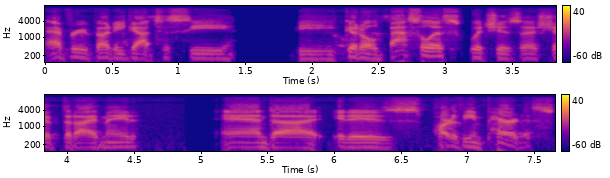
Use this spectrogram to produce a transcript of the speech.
everybody got to see the good old Basilisk, which is a ship that I made, and uh, it is part of the Imperatus.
